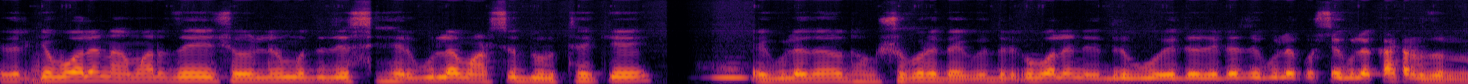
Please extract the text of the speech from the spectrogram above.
এদেরকে বলেন আমার যে শরীরের মধ্যে যে সেহেরগুলা মারছে দূর থেকে এগুলা যেন ধ্বংস করে দেয়। এদেরকে বলেন এদের এদের এটা যেগুলো করছে এগুলো কাটার জন্য।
